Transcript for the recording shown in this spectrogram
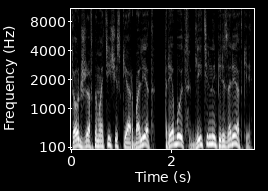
тот же автоматический арбалет требует длительной перезарядки,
